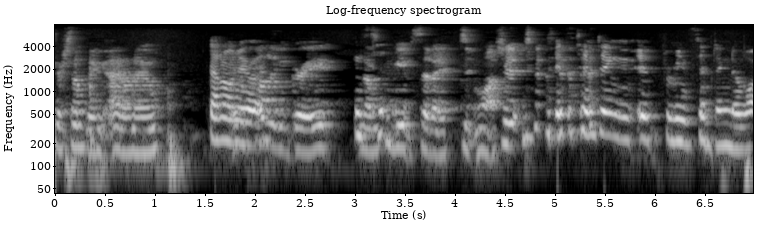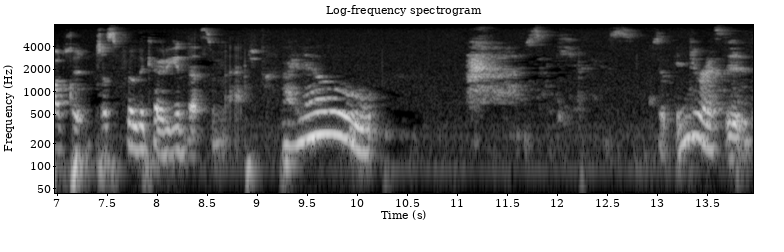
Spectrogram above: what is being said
or something. I don't know. I don't it would know. probably be great. And I'm be upset I didn't watch it. It's tempting. It, for me, it's tempting to watch it just for the Cody and Dustin match. I know. I'm so curious. I'm so interested.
